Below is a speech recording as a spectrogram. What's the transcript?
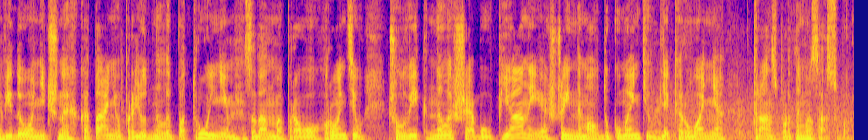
Відео нічних катань оприлюднили патрульні. За даними правоохоронців, чоловік не лише був п'яний, а ще й не мав документів для керування транспортними засобами.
